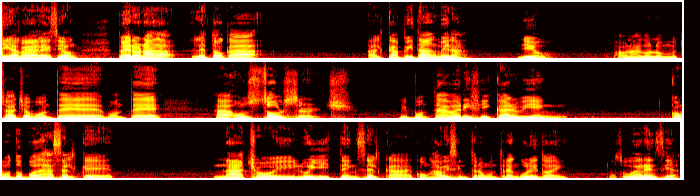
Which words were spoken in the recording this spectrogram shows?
Ricky ya con la lesión. Pero nada, le toca al capitán, mira, Gio, habla con los muchachos, ponte, ponte a un soul search y ponte a verificar bien cómo tú puedes hacer que Nacho y Luigi estén cerca con Javi Cintrón, un triangulito ahí, una sugerencia.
